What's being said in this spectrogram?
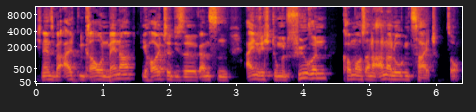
ich nenne sie mal alten grauen Männer, die heute diese ganzen Einrichtungen führen, kommen aus einer analogen Zeit, so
